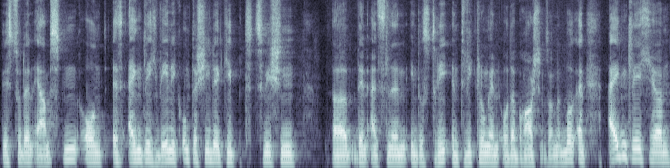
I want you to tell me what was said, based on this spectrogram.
bis zu den Ärmsten und es eigentlich wenig Unterschiede gibt zwischen äh, den einzelnen Industrieentwicklungen oder Branchen, sondern wo, äh, eigentlich ähm,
